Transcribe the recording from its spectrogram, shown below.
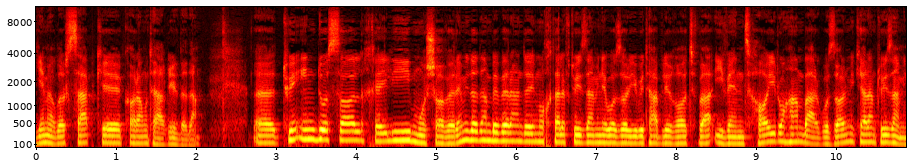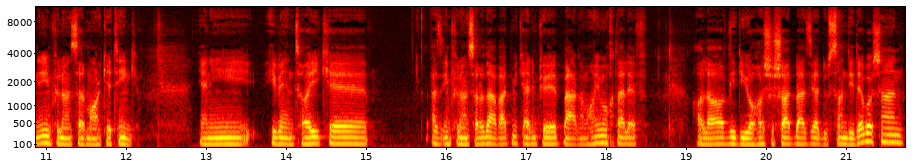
یه مقدار سبک کارمو تغییر دادم. توی این دو سال خیلی مشاوره می‌دادم به برندهای مختلف توی زمینه بازاریابی تبلیغات و event هایی رو هم برگزار می‌کردم توی زمینه influencer marketing. یعنی event هایی که از اینفلوئنسر رو دعوت می‌کردیم توی برنامه های مختلف. حالا ویدیوهاشو شاید بعضی از دوستان دیده باشن.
